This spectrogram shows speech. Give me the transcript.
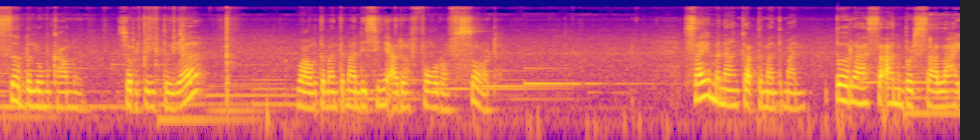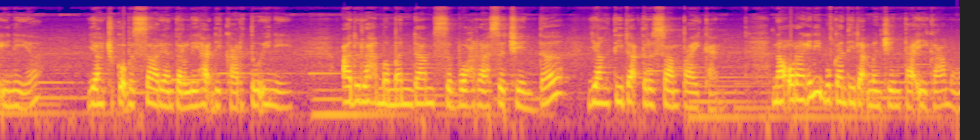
sebelum kamu. Seperti itu ya. Wow, teman-teman di sini ada Four of Sword. Saya menangkap teman-teman, perasaan bersalah ini ya yang cukup besar yang terlihat di kartu ini adalah memendam sebuah rasa cinta yang tidak tersampaikan. Nah, orang ini bukan tidak mencintai kamu,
